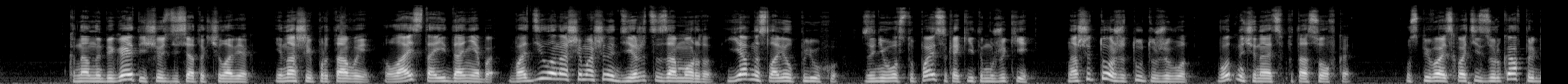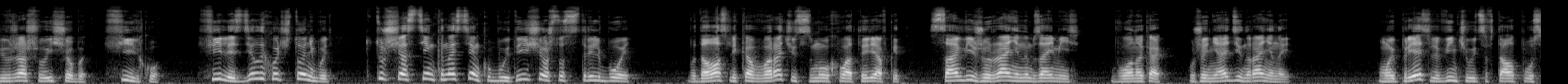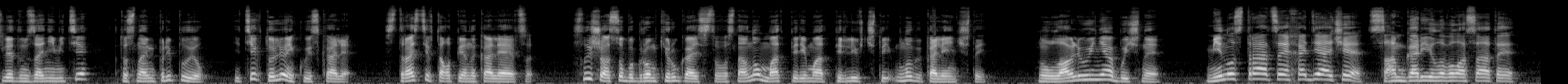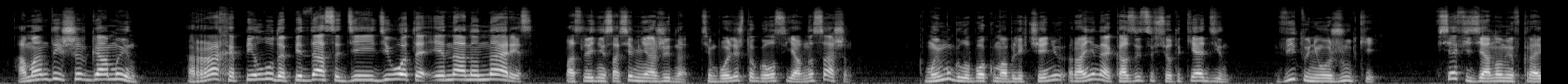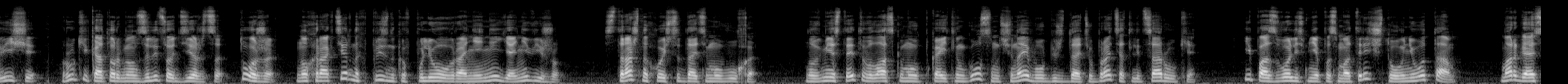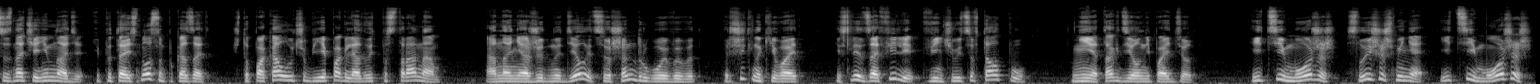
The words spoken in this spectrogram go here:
К нам набегает еще с десяток человек, и наши портовые. Лай стоит до неба. Водила нашей машины держится за морду, явно словил плюху. За него вступаются какие-то мужики. Наши тоже тут уже вот. Вот начинается потасовка. Успевает схватить за рукав прибежавшего еще бы. Фильку. Филя, сделай хоть что-нибудь. Тут уж сейчас стенка на стенку будет и еще что со стрельбой. Водолаз слегка выворачивается с моего хвата и рявкает. Сам вижу, раненым займись. Вон а как, уже не один раненый. Мой приятель ввинчивается в толпу, следом за ними те, кто с нами приплыл, и те, кто Леньку искали. Страсти в толпе накаляются. Слышу особо громкие ругательства, в основном мат-перемат, переливчатый, многоколенчатый. Но улавливаю необычное. «Минустрация ходячая! Сам горилла волосатая! Аманды Ширгамын! Раха Пелуда Педаса Де Идиота Энану Нарис!» Последнее совсем неожиданно, тем более, что голос явно Сашин. К моему глубокому облегчению раненый оказывается все-таки один – Вид у него жуткий. Вся физиономия в кровище, руки, которыми он за лицо держится, тоже, но характерных признаков пулевого ранения я не вижу. Страшно хочется дать ему в ухо. Но вместо этого ласковым и успокоительным голосом начинаю его убеждать убрать от лица руки. И позволить мне посмотреть, что у него там. Моргаю со значением Нади и пытаясь носом показать, что пока лучше бы ей поглядывать по сторонам. Она неожиданно делает совершенно другой вывод, решительно кивает и вслед за Фили ввинчивается в толпу. Нет, так дело не пойдет. Идти можешь? Слышишь меня? Идти можешь?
